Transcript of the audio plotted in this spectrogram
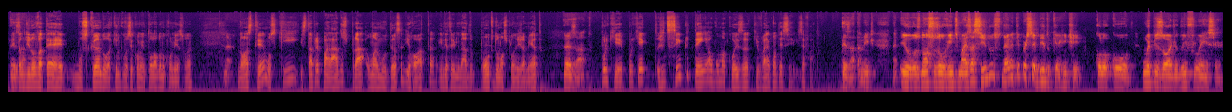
Então, Exato. Então, de novo, até buscando aquilo que você comentou logo no começo, né? É. Nós temos que estar preparados para uma mudança de rota em determinado ponto do nosso planejamento. Exato. Por quê? Porque a gente sempre tem alguma coisa que vai acontecer, isso é fato. Exatamente. E os nossos ouvintes mais assíduos devem ter percebido que a gente colocou um episódio do Influencer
